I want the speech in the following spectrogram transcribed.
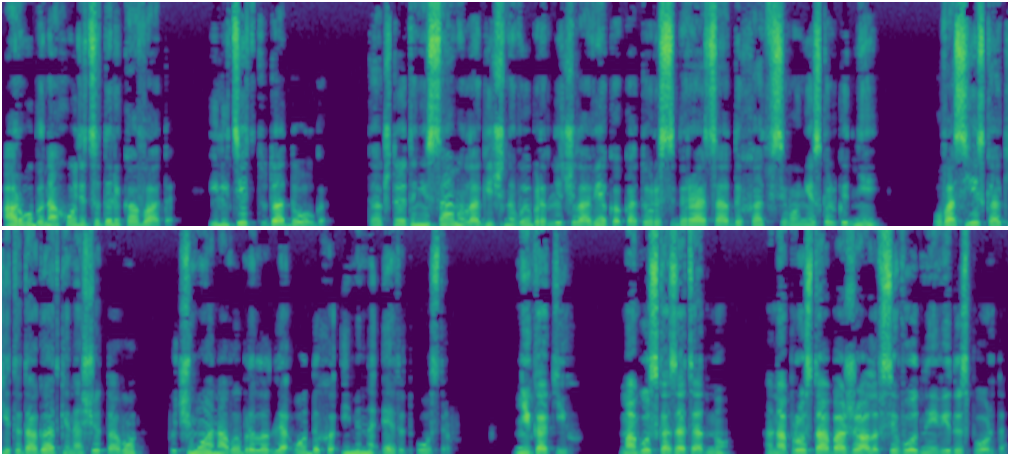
Аруба находится далековато, и лететь туда долго, так что это не самый логичный выбор для человека, который собирается отдыхать всего несколько дней. У вас есть какие-то догадки насчет того, почему она выбрала для отдыха именно этот остров? Никаких. Могу сказать одно. Она просто обожала все водные виды спорта,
